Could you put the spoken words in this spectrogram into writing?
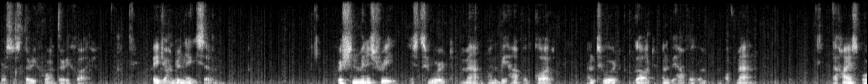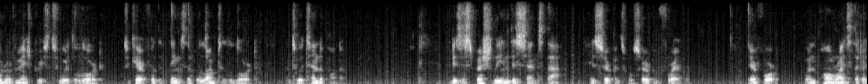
verses 34 and 35. Page 187. Christian ministry is toward man on the behalf of God and toward God on the behalf of, um, of man. The highest order of ministry is toward the Lord, to care for the things that belong to the Lord, and to attend upon him. It is especially in this sense that, his servants will serve him forever. Therefore, when Paul writes that a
